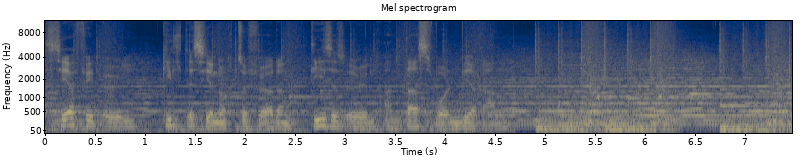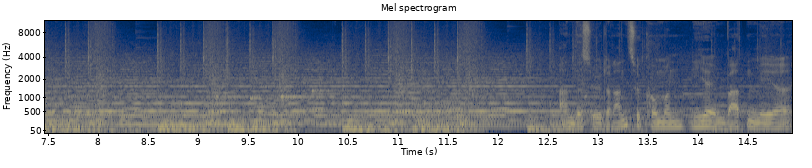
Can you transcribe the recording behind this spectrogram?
Sehr viel Öl gilt es hier noch zu fördern. Dieses Öl, an das wollen wir ran. An das Öl ranzukommen, hier im Wattenmeer,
